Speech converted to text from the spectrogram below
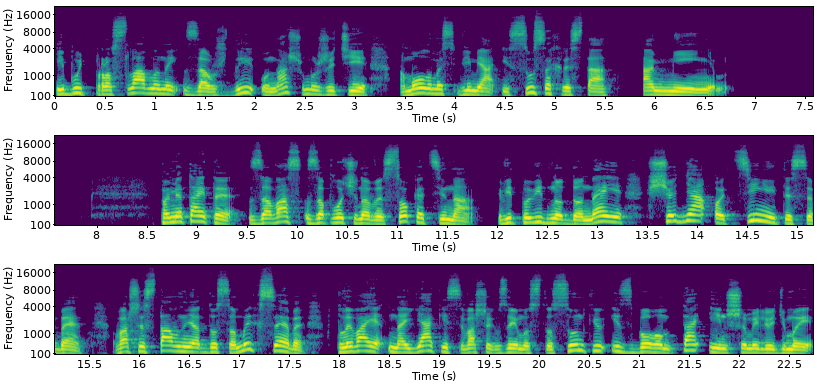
і будь прославлений завжди у нашому житті. А молимо в ім'я Ісуса Христа. Амінь. Пам'ятайте, за вас заплачена висока ціна. Відповідно до неї, щодня оцінюйте себе. Ваше ставлення до самих себе впливає на якість ваших взаємостосунків із Богом та іншими людьми.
